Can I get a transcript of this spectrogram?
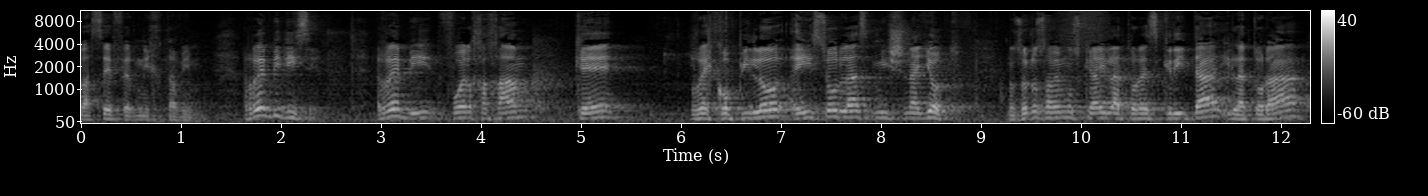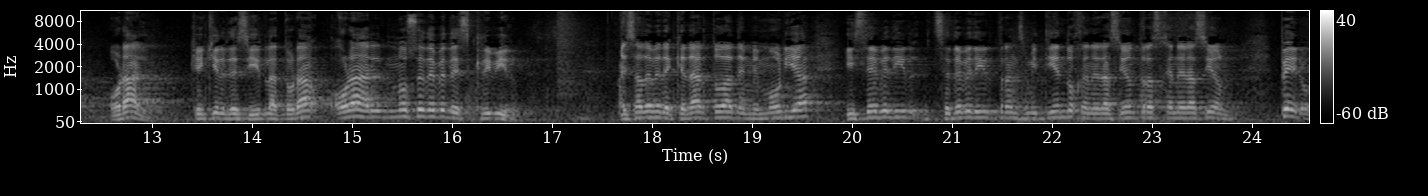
בספר נכתבים. רבי דיסה, Rebi fue el jajam que recopiló e hizo las Mishnayot. Nosotros sabemos que hay la Torah escrita y la Torah oral. ¿Qué quiere decir? La Torah oral no se debe de escribir. Esa debe de quedar toda de memoria y se debe de ir, se debe de ir transmitiendo generación tras generación. Pero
